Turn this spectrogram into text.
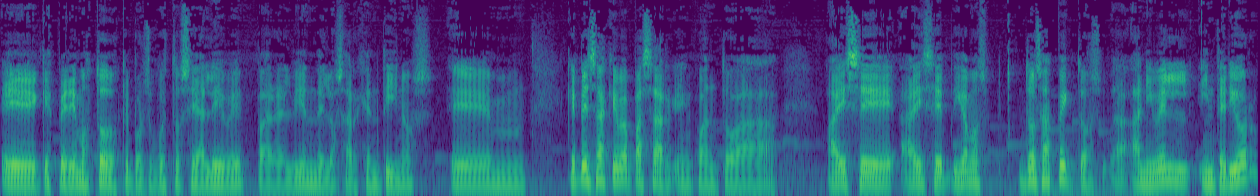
eh, que esperemos todos que por supuesto sea leve para el bien de los argentinos. Eh, ¿Qué pensás que va a pasar en cuanto a, a, ese, a ese, digamos, dos aspectos? a nivel interior,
